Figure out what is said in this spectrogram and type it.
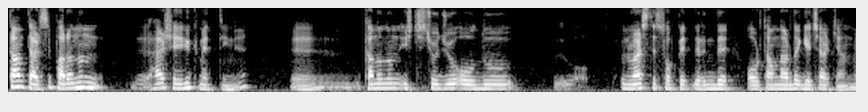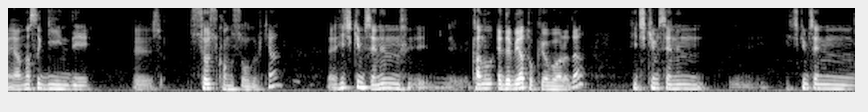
tam tersi paranın e, her şeye hükmettiğini, e, kanalın işçi çocuğu olduğu e, üniversite sohbetlerinde ortamlarda geçerken veya nasıl giyindiği söz konusu olurken hiç kimsenin kanal edebiyat okuyor bu arada. Hiç kimsenin hiç kimsenin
